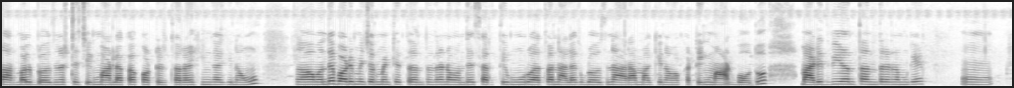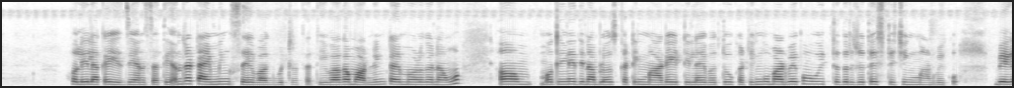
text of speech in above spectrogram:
ನಾರ್ಮಲ್ ಬ್ಲೌಸ್ನ ಸ್ಟಿಚಿಂಗ್ ಮಾಡ್ಲಿಕ್ಕೆ ಕೊಟ್ಟಿರ್ತಾರೆ. ಹೀಗಾಗಿ ನಾವು ಒಂದೇ ಬಾಡಿ ಮೆಜರ್ಮೆಂಟ್ ಇತ್ತು ಅಂತಂದ್ರೆ ನಾವು ಒಂದೇ ಸರ್ತಿ ಮೂರು ಅಥವಾ ನಾಲ್ಕು ಬ್ಲೌಸ್ನ ಆರಾಮಾಗಿ ನಾವು ಕಟ್ಟಿಂಗ್ ಮಾಡ್ಬೋದು. ಮಾಡಿದ್ವಿ ಅಂತಂದ್ರೆ ನಮಗೆ ಹೊಲಿಲಾಕ ಈಸಿ ಅನಿಸ್ತತಿ. ಅಂದರೆ ಟೈಮಿಂಗ್ ಸೇವ್ ಆಗಿಬಿಟ್ಟಿರ್ತೈತಿ. ಇವಾಗ ಮಾರ್ನಿಂಗ್ ಟೈಮ್ ಒಳಗೆ ನಾವು ಮೊದಲನೇ ದಿನ ಬ್ಲೌಸ್ ಕಟ್ಟಿಂಗ್ ಮಾಡೇ ಇಟ್ಟಿಲ್ಲ, ಇವತ್ತು ಕಟ್ಟಿಂಗು ಮಾಡಬೇಕು ವಿತ್ ಅದ್ರ ಜೊತೆ ಸ್ಟಿಚಿಂಗ್ ಮಾಡಬೇಕು. ಬೇಗ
